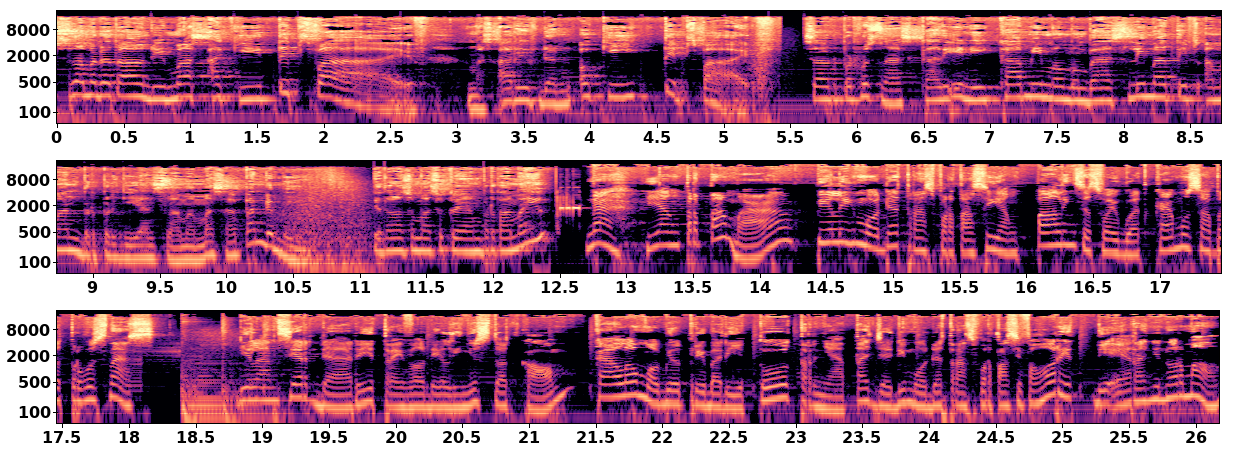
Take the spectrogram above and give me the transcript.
Selamat datang di Mas Aki Tips 5. Mas Arif dan Oki Tips 5. Sahabat Perpusnas, kali ini kami mau membahas 5 tips aman berpergian selama masa pandemi. Kita langsung masuk ke yang pertama yuk. Nah, yang pertama, pilih moda transportasi yang paling sesuai buat kamu sahabat Perpusnas. Dilansir dari traveldailynews.com, kalau mobil pribadi itu ternyata jadi mode transportasi favorit di era new normal.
